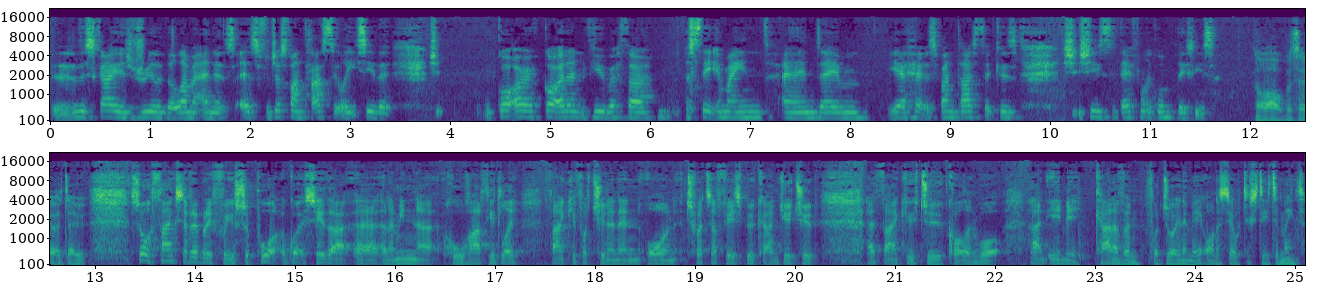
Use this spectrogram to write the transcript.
the sky is really the limit. And it's it's just fantastic, like you say that. She, got her got her interview with her, a state of mind, and um, yeah, it's fantastic because she, she's definitely going places. Oh, without a doubt. So, thanks everybody for your support. I've got to say that, uh, and I mean that wholeheartedly. Thank you for tuning in on Twitter, Facebook, and YouTube. And thank you to Colin Watt and Amy Canavan for joining me on a Celtic State of Mind.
